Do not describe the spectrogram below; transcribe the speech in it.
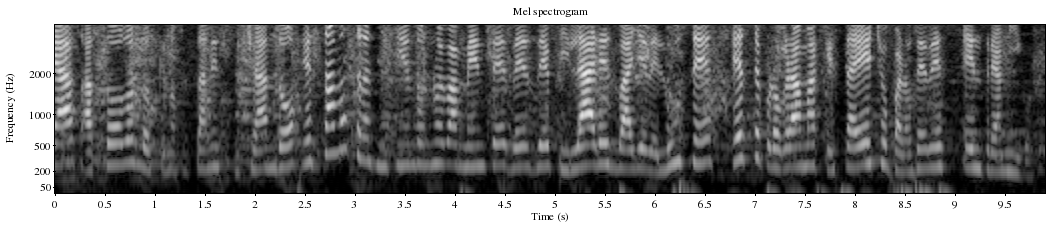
A todos los que nos están escuchando. Estamos transmitiendo nuevamente desde Pilares, Valle de Luces, este programa que está hecho para ustedes entre amigos.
